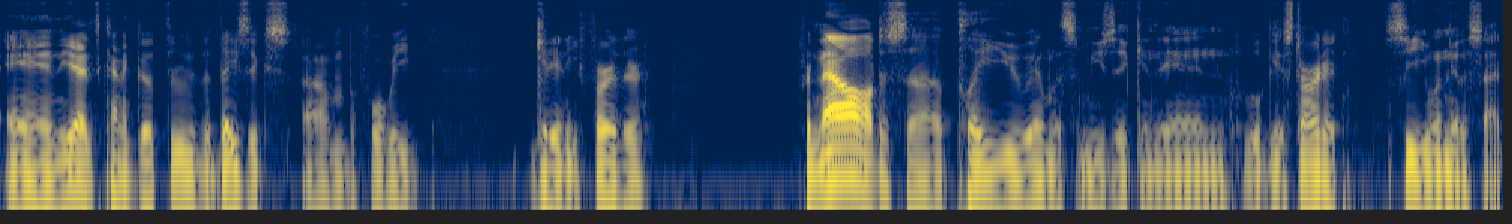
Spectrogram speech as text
and yeah, just kind of go through the basics um, before we get any further. For now, I'll just uh, play you in with some music, and then we'll get started. See you on the other side.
